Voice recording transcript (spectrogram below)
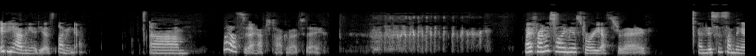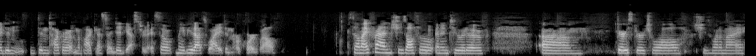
If you have any ideas, let me know. Um, what else did I have to talk about today? My friend was telling me a story yesterday, and this is something I didn't didn't talk about in the podcast I did yesterday. So maybe that's why I didn't record well. So my friend, she's also an intuitive, um, very spiritual. She's one of my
